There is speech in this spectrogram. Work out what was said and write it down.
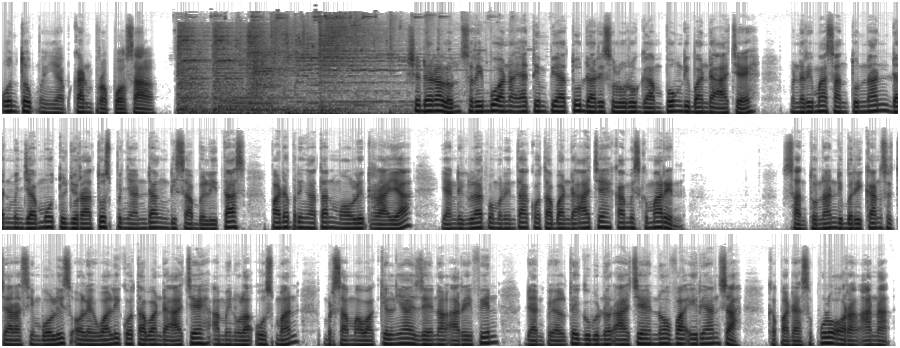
untuk menyiapkan proposal. Sederalun, seribu anak yatim piatu dari seluruh kampung di Banda Aceh menerima santunan dan menjamu 700 penyandang disabilitas pada peringatan Maulid Raya yang digelar pemerintah kota Banda Aceh Kamis kemarin. Santunan diberikan secara simbolis oleh Wali Kota Banda Aceh Aminullah Usman bersama wakilnya Zainal Arifin dan PLT Gubernur Aceh Nova Iriansyah kepada 10 orang anak.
